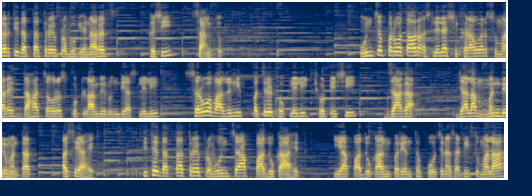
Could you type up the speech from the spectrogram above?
तर ती दत्तात्रय प्रभू घेणारच कशी? सांगतो. उंच पर्वतावर असलेल्या शिखरावर सुमारे दहा चौरस फूट लांबी रुंदी असलेली सर्व बाजूंनी पत्रे ठोकलेली छोटीशी जागा ज्याला मंदिर म्हणतात असे आहे. तिथे दत्तात्रय प्रभूंच्या पादुका आहेत. या पादुकांपर्यंत पोहोचण्यासाठी तुम्हाला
